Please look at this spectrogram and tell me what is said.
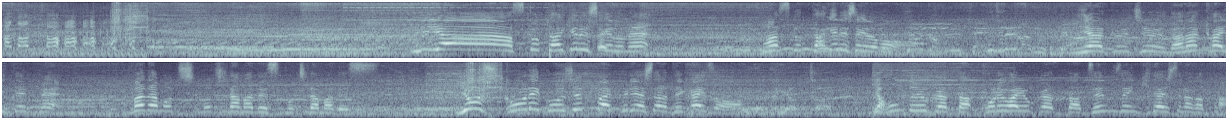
当たった。いやーあそこだけでしたけどね。あそこだけでしたけども。217回転目。まだ持ち持ち玉です持ち玉です。よしこれ50%クリアしたらでかいぞ。いや本当よくやった。これはよくやった。全然期待してなかった。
